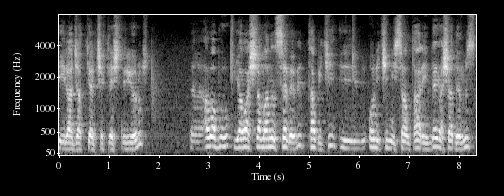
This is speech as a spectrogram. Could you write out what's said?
ihracat gerçekleştiriyoruz. E, ama bu yavaşlamanın sebebi tabii ki e, 12 Nisan tarihinde yaşadığımız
